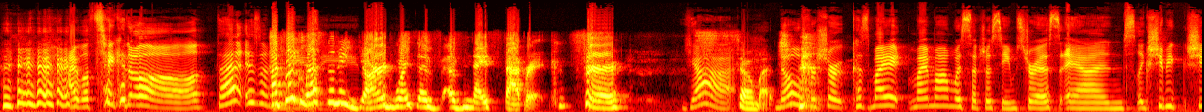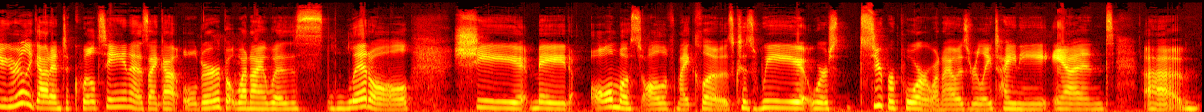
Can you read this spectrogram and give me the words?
I will take it all. That is amazing. that's like less than a yard worth of, of nice fabric for Yeah. so much No, for sure. Because my my mom was such a seamstress, and like she be, she really got into quilting as I got older. But when I was little, she made almost all of my clothes because we were super poor when I was really tiny, and um,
